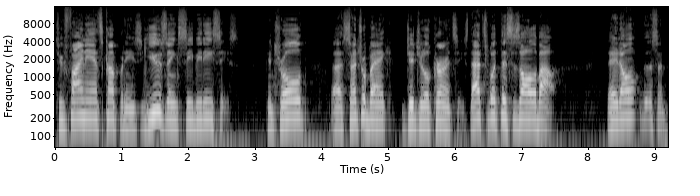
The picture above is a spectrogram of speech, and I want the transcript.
to finance companies using CBDCs, controlled uh, central bank digital currencies. That's what this is all about. They don't listen.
